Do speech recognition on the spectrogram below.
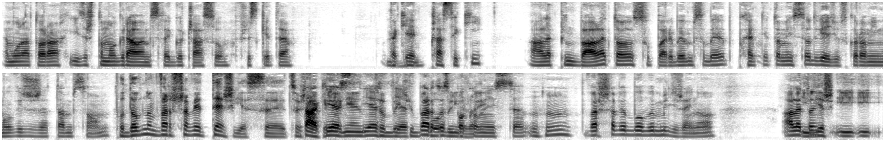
emulatorach i zresztą ograłem swego czasu wszystkie te takie mhm. klasyki, ale pinballe to super, bym sobie chętnie to miejsce odwiedził, skoro mi mówisz, że tam są. Podobno w Warszawie też jest e, coś tak, takiego. Jest, nie jest, jest, bardzo spoko miejsce. Mhm. W Warszawie byłoby bliżej, no. Ale I to wiesz, i, i,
